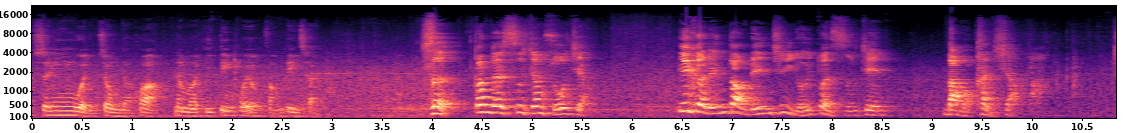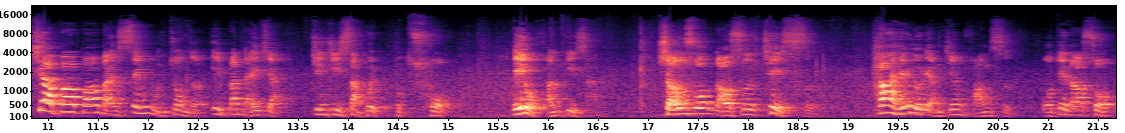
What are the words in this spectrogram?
声音稳重的话，那么一定会有房地产。是刚才师兄所讲，一个人到年纪有一段时间，那么看下巴，下巴饱满、声音稳重的，一般来讲经济上会不错，也有房地产。小文说：“老师确实，他还有两间房子。”我对他说：“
